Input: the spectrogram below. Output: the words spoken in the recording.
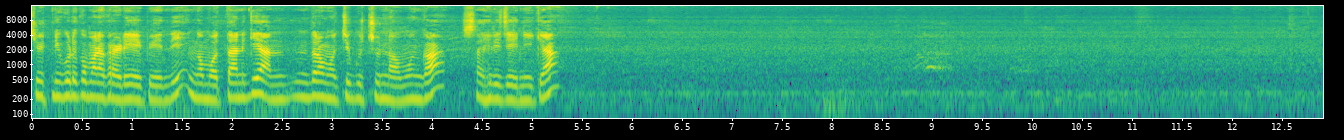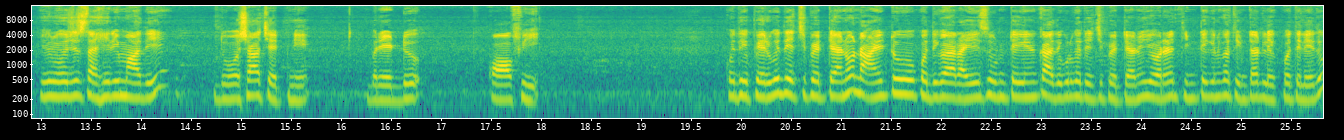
చట్నీ కూడా మనకు రెడీ అయిపోయింది. ఇంకా మొత్తానికి అందరం వచ్చి కూర్చున్నాము ఇంకా సహిరి చేయనీక ఈరోజు సహిరి మాది దోశ చట్నీ బ్రెడ్ కాఫీ. కొద్దిగా పెరుగు తెచ్చిపెట్టాను. నైట్ కొద్దిగా రైస్ ఉంటే కనుక అది కూడా తెచ్చిపెట్టాను. ఎవరైనా తింటే కనుక తింటారు లేకపోతే లేదు.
